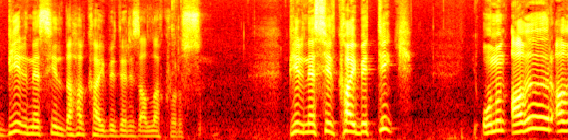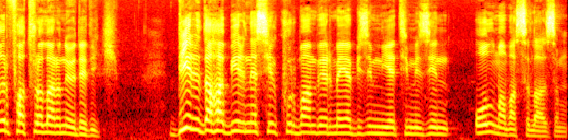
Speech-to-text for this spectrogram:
bir nesil daha kaybederiz Allah korusun. Bir nesil kaybettik onun ağır ağır faturalarını ödedik. Bir daha bir nesil kurban vermeye bizim niyetimizin olmaması lazım.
